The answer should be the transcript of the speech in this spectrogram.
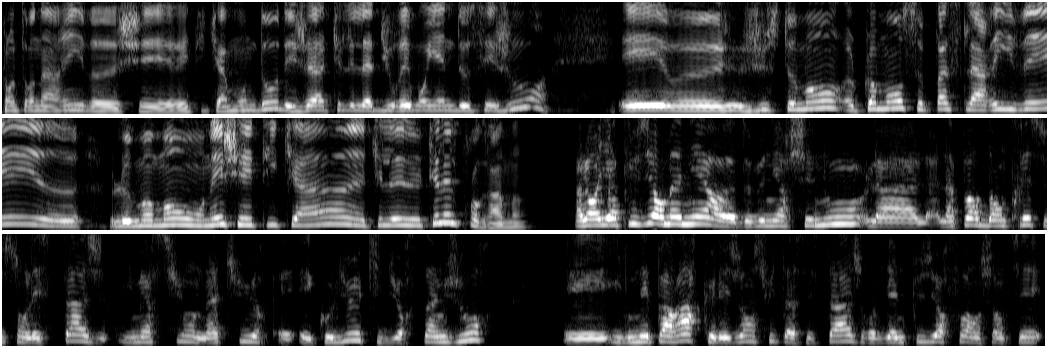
quand on arrive chez Etika Mondo? Déjà, quelle est la durée moyenne de séjour? Et euh, justement, comment se passe l'arrivée, euh, le moment où on est chez Etika? Quel est le programme? Alors il y a plusieurs manières euh, de venir chez nous. La, porte d'entrée, ce sont les stages immersion nature et écolieu qui durent 5 jours. Et il n'est pas rare que les gens, suite à ces stages, reviennent plusieurs fois en chantier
